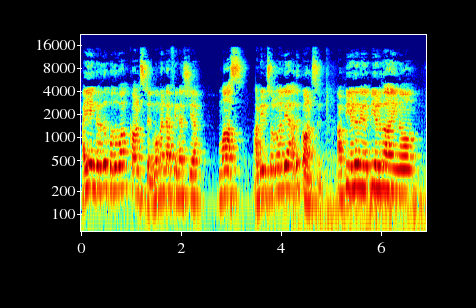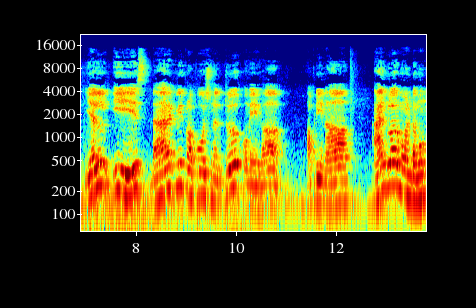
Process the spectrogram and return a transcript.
i என்கிறது பொதுவா constant moment of inertia mass அப்படின்னு சொல்லுவோம் இல்லையா? அது கான்ஸ்டன்ட் அப்படி எழுத எப்படி எழுத இன்னும் L is directly proportional to omega. அப்படின்னா angular மொமெண்டமும்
